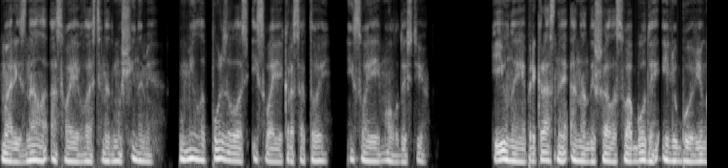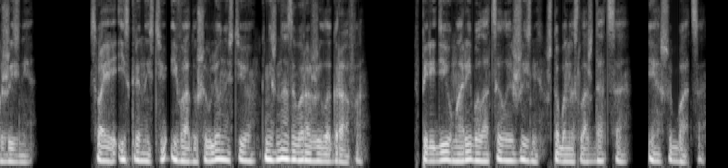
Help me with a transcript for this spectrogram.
Мари знала о своей власти над мужчинами, умело пользовалась и своей красотой, и своей молодостью. Юная и прекрасная она дышала свободой и любовью к жизни. Своей искренностью и воодушевленностью княжна заворожила графа. Впереди у Мари была целая жизнь, чтобы наслаждаться и ошибаться.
